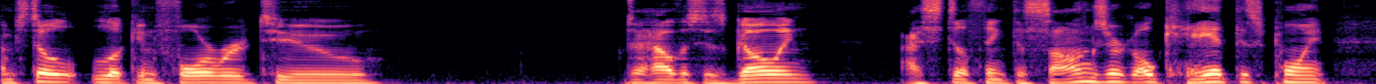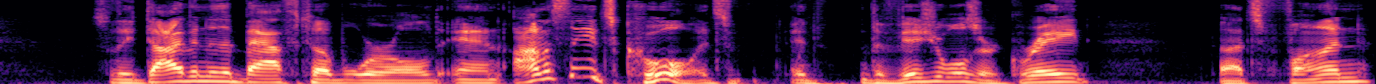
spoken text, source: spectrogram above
I'm still looking forward to to how this is going. I still think the songs are okay at this point. So they dive into the bathtub world, and honestly, it's cool. It's it, the visuals are great. Uh, it's fun.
